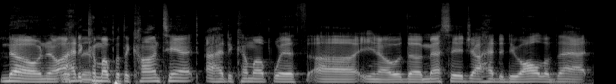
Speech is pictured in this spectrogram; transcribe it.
no, no. I had to them. come up with the content. I had to come up with, uh, you know, the message. I had to do all of that.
